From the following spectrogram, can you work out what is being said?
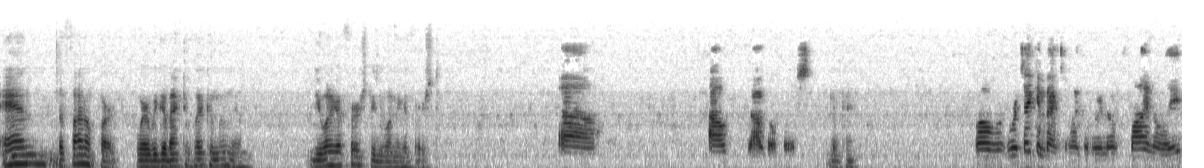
And the final part, where we go back to Hueco Mundo. Do you want to go first, or do you want me to go first? Uh, I'll I'll go first. Okay. Well, we're taken back to Hueco Mundo finally,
